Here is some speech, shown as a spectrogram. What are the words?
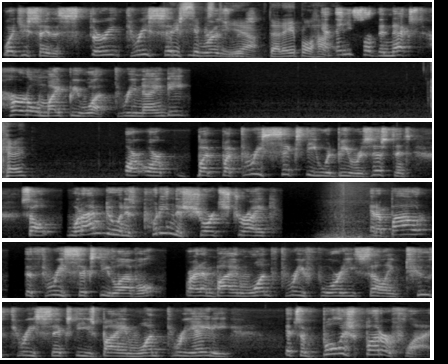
what'd you say, this 30, 360, 360 Yeah, that April high. And then you said the next hurdle might be what, 390? Okay. Or, or but but 360 would be resistance. So what I'm doing is putting the short strike at about the 360 level, right? I'm buying one 340, selling two 360s, buying one 380. It's a bullish butterfly,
